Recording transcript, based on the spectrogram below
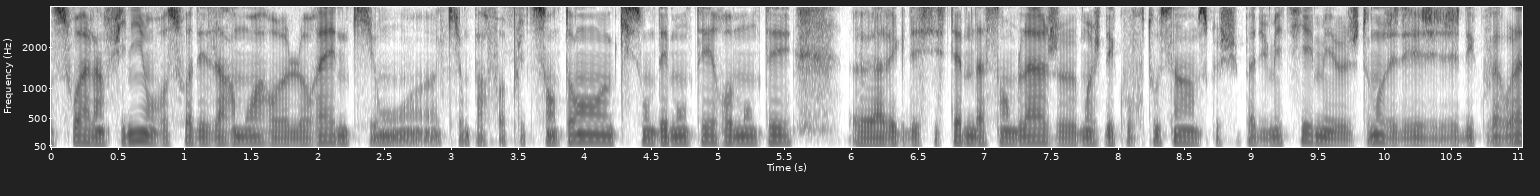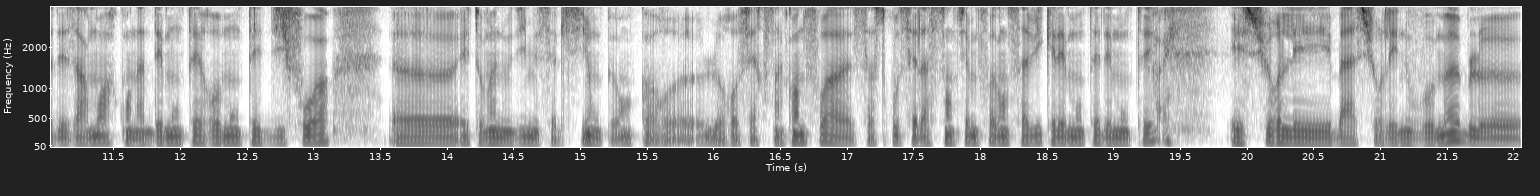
soit à l'infini. On reçoit des armoires Lorraine qui ont, qui ont parfois plus de 100 ans, qui sont démontées, remontées avec des systèmes d'assemblage. Moi, je découvre tout ça hein, parce que je suis pas du métier, mais justement, j'ai découvert voilà, des armoires qu'on a démontées remonter dix fois. Euh, et Thomas nous dit, mais celle-ci, on peut encore euh, le refaire 50 fois. Ça se trouve, c'est la centième fois dans sa vie qu'elle est montée, démontée. Et sur les, bah, sur les nouveaux meubles,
